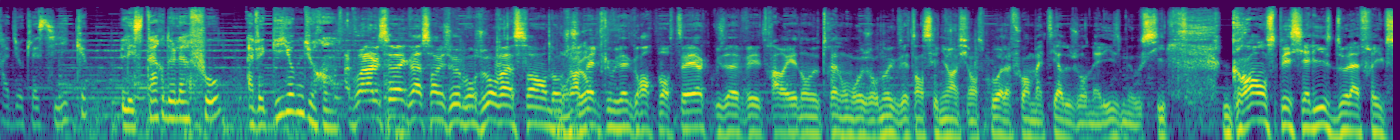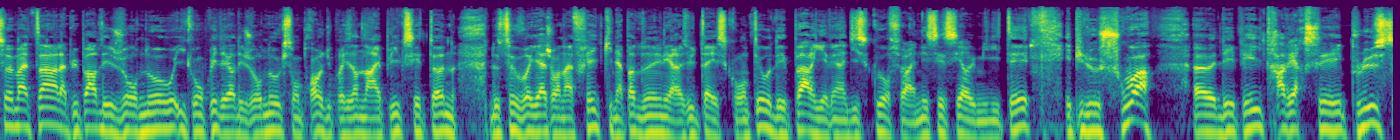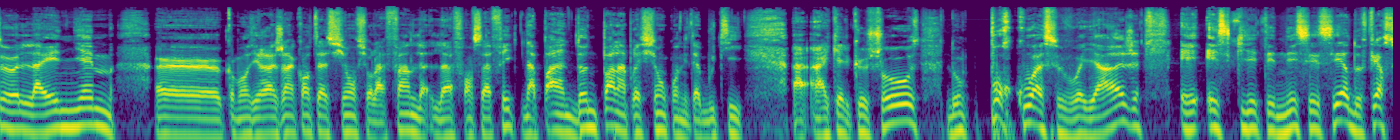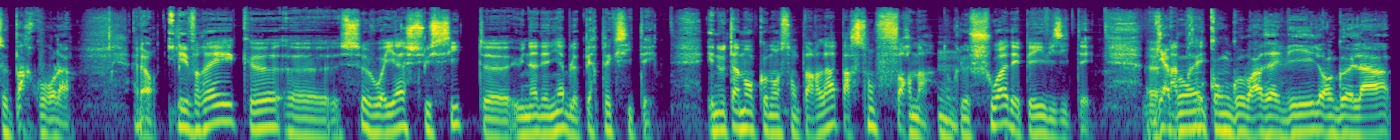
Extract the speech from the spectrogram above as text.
Radio Classique, les stars de l'info avec Guillaume Durand. Voilà, le soir avec Vincent et je. Bonjour Vincent. Donc je rappelle que vous êtes grand reporter, que vous avez travaillé dans de très nombreux journaux et que vous êtes enseignant à Sciences Po à la fois en matière de journalisme mais aussi grand spécialiste de l'Afrique. Ce matin, la plupart des journaux, y compris d'ailleurs des journaux qui sont proches du président de la République, s'étonnent de ce voyage en Afrique qui n'a pas donné les résultats escomptés. Au départ, il y avait un discours sur la nécessaire humilité et puis le choix euh, des pays traversés plus euh, la énième euh, euh, comment dirais-je, incantation sur la fin de la, France-Afrique n'a pas donne pas l'impression qu'on est abouti à, quelque chose. Donc pourquoi ce voyage et est-ce qu'il était nécessaire de faire ce parcours-là? Alors, il est vrai que euh, ce voyage suscite euh, une indéniable perplexité. Et notamment, commençons par là, par son format, donc hmm. le choix des pays visités. Gabon, Congo, Brazzaville, Angola.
